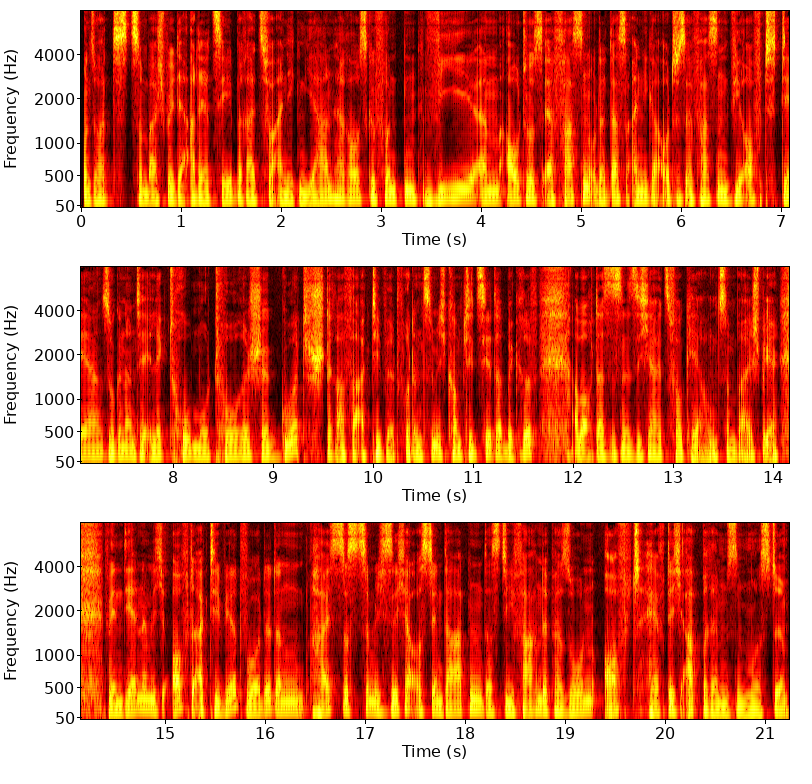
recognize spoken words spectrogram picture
Und so hat zum Beispiel der ADAC bereits vor einigen Jahren herausgefunden, wie ähm, Autos erfassen oder dass einige Autos erfassen, wie oft der sogenannte elektromotorische Gurtstraffer aktiviert wurde. Und ziemlich komplizierter Begriff, aber auch das ist eine Sicherheitsvorkehrung zum Beispiel. Wenn der nämlich oft aktiviert wurde, dann heißt es ziemlich sicher aus den Daten, dass die fahrende Person oft heftig abbremsen musste.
